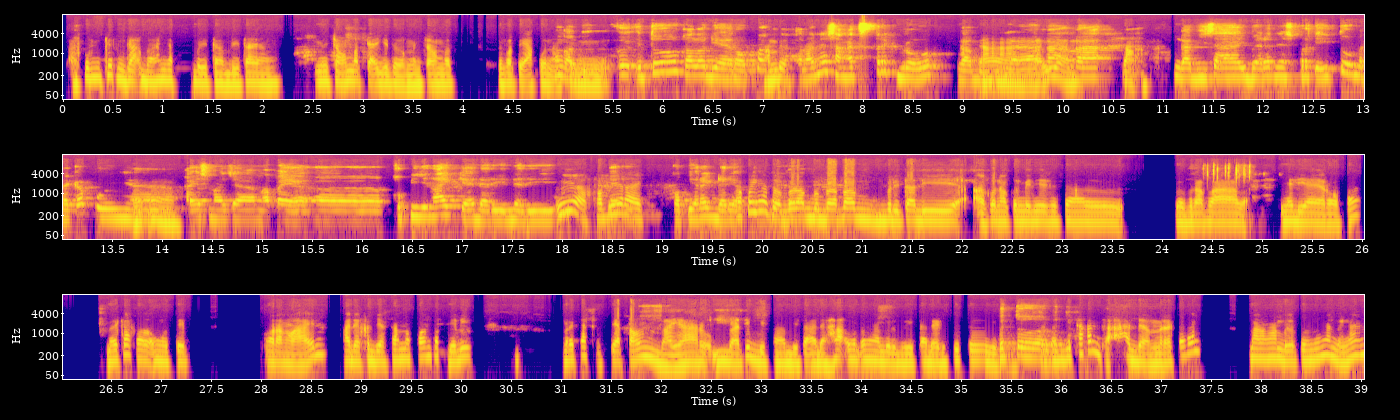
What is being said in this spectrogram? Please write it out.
aku mikir nggak banyak berita-berita yang mencomot kayak gitu, mencomot seperti akun-akun oh, itu kalau di Eropa Ambil. aturannya sangat strict bro nggak nah, nggak iya. nggak nah. nggak bisa ibaratnya seperti itu mereka punya uh -uh. kayak semacam apa ya uh, copyright ya dari dari iya copyright dari, copyright dari aku ingat beberapa, beberapa berita di akun-akun media sosial beberapa media Eropa mereka kalau ngutip orang lain ada kerjasama kontrak jadi mereka setiap tahun bayar berarti bisa bisa ada hak untuk ngambil berita dari situ gitu. Betul. Dan kita kan nggak ada, mereka kan malah ngambil keuntungan dengan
